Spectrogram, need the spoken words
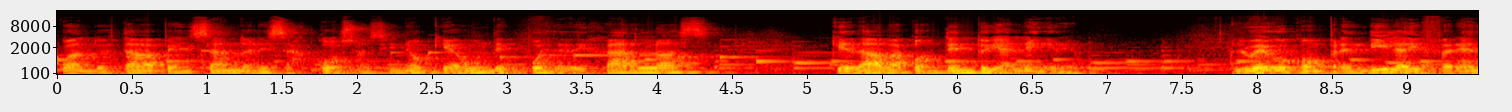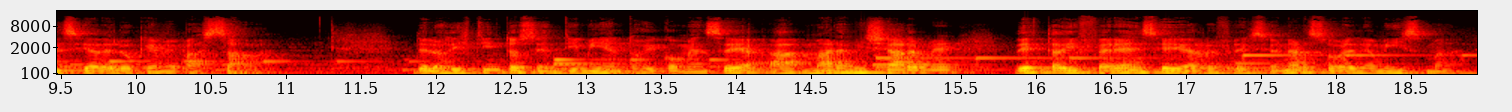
cuando estaba pensando en esas cosas, sino que aún después de dejarlas quedaba contento y alegre. Luego comprendí la diferencia de lo que me pasaba, de los distintos sentimientos y comencé a maravillarme de esta diferencia y a reflexionar sobre la misma,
